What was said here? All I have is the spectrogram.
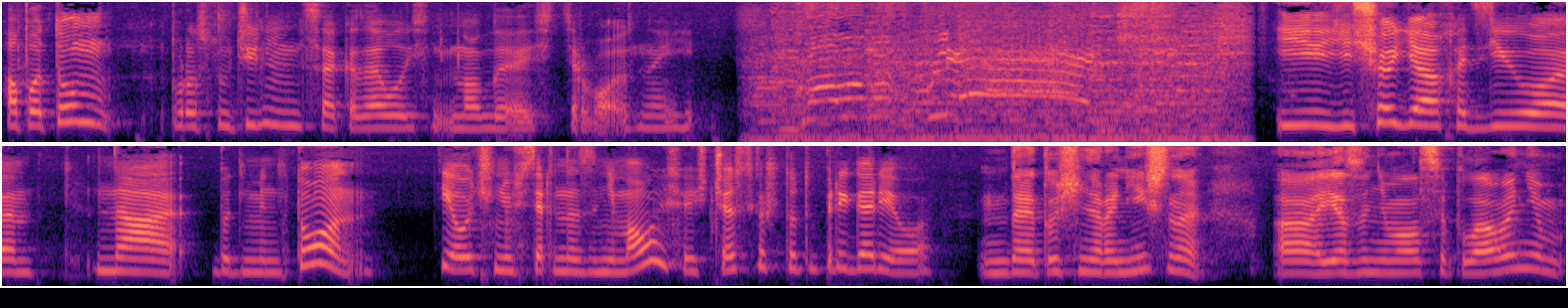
а потом просто учительница оказалась немного стервозной. И еще я ходила на бадминтон. Я очень усердно занималась, а сейчас я что-то перегорела. Да, это очень иронично. А, Я занимался плаванием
